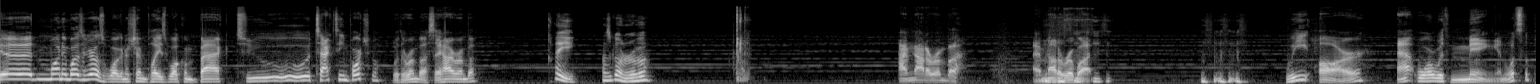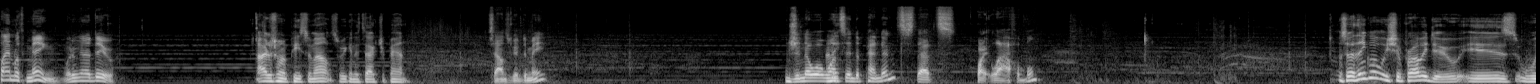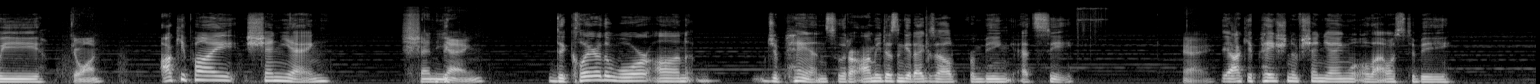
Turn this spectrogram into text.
Good morning, boys and girls. Welcome to Shen Plays. Welcome back to Attack Team Portugal with Arumba. Say hi, Arumba. Hey, how's it going, Rumba? I'm not a Roomba. I'm not a robot. we are at war with Ming. And what's the plan with Ming? What are we going to do? I just want to piece him out so we can attack Japan. Sounds good to me. Genoa wants independence. That's quite laughable. So I think what we should probably do is we Go on. occupy Shenyang, Shenyang. declare the war on Japan so that our army doesn't get exiled from being at sea. Okay. The occupation of Shenyang will allow us to be,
